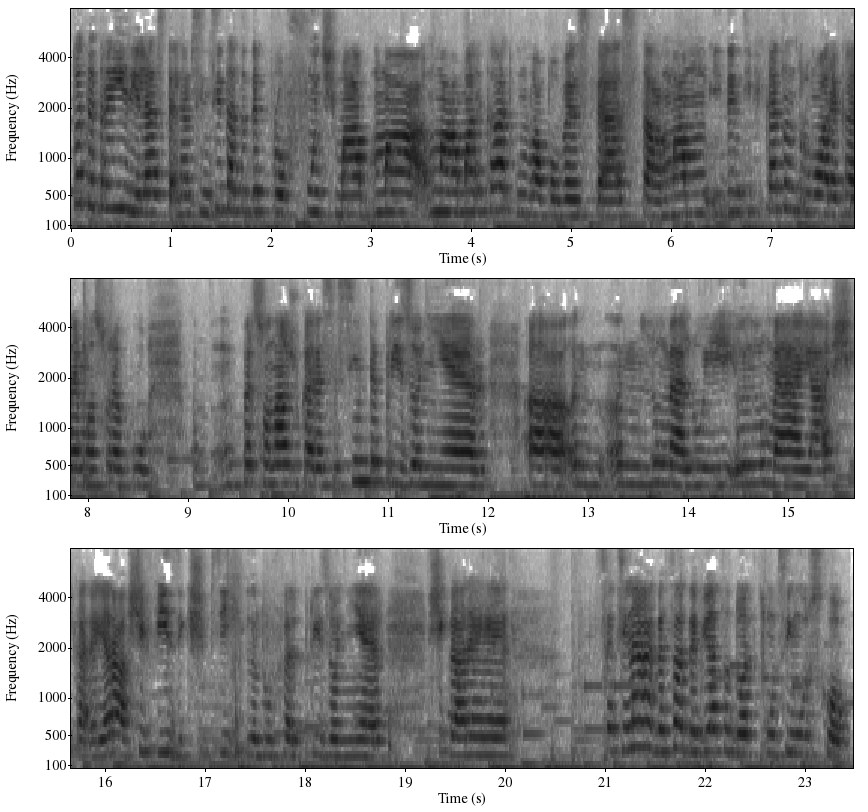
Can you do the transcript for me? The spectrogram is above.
toate trăirile astea. Le-am simțit atât de profund și m-a marcat cumva povestea asta, m-am identificat într-o oarecare măsură cu, cu personajul care se simte prizonier uh, în, în lumea lui, în lumea aia și care era și fizic și psihic într-un fel prizonier și care se ținea agățat de viață doar cu un singur scop.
